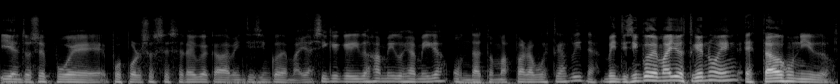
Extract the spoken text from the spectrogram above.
Y entonces, pues, pues por eso se celebra cada 25 de mayo. Así que, queridos amigos y amigas, un dato más para vuestras vidas. 25 de mayo estreno en Estados Unidos,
